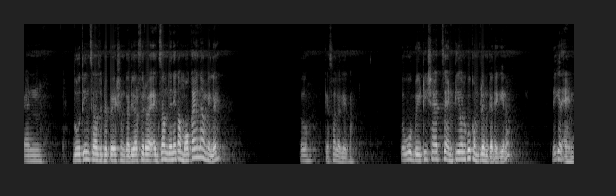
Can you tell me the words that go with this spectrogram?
एंड दो तीन साल से प्रिपरेशन करी और फिर एग्ज़ाम देने का मौका ही ना मिले। तो कैसा लगेगा? तो वो बेटी शायद से एन वालों को कंप्लेन करेगी ना। लेकिन एन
